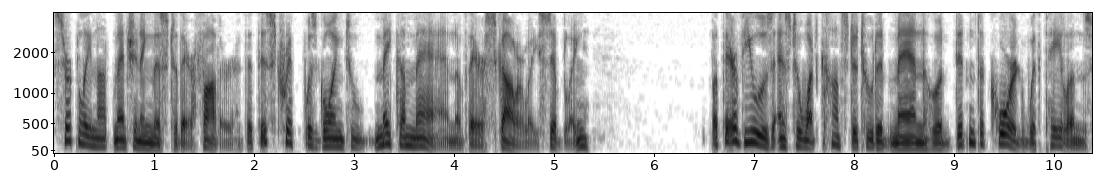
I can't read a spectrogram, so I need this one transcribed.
certainly not mentioning this to their father, that this trip was going to make a man of their scholarly sibling, but their views as to what constituted manhood didn't accord with Palin's.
